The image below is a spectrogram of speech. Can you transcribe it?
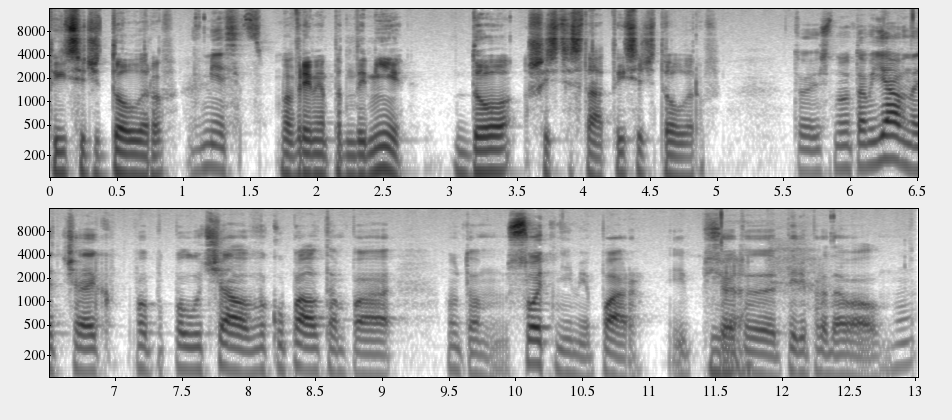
тысяч долларов в месяц. во время пандемии до 600 тысяч долларов. То есть, ну там явно человек по- по- получал, выкупал там по, ну там, сотнями пар. И все Да. это перепродавал. Ну,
